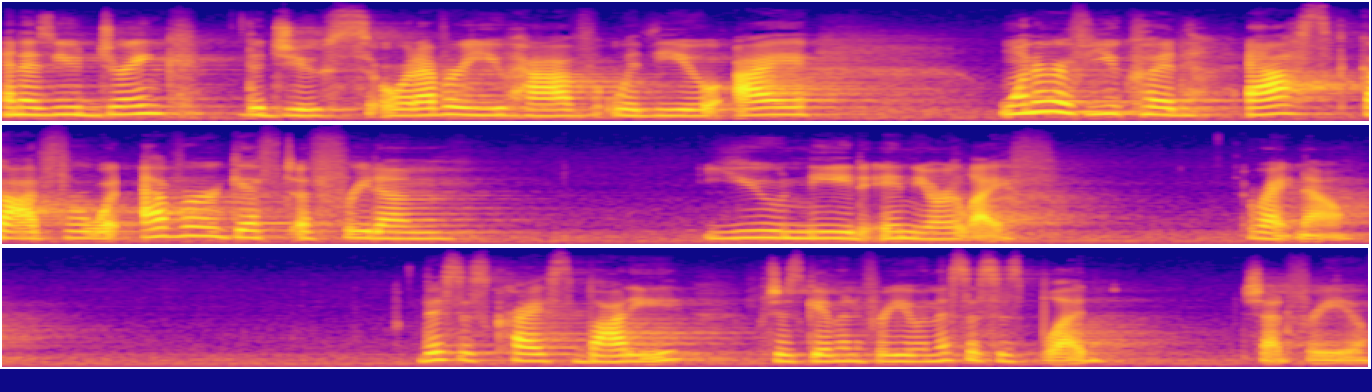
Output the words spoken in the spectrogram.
And as you drink the juice or whatever you have with you, I wonder if you could ask God for whatever gift of freedom you need in your life right now. This is Christ's body, which is given for you, and this is his blood shed for you.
